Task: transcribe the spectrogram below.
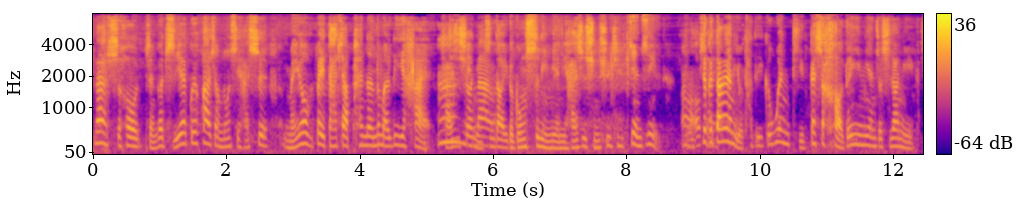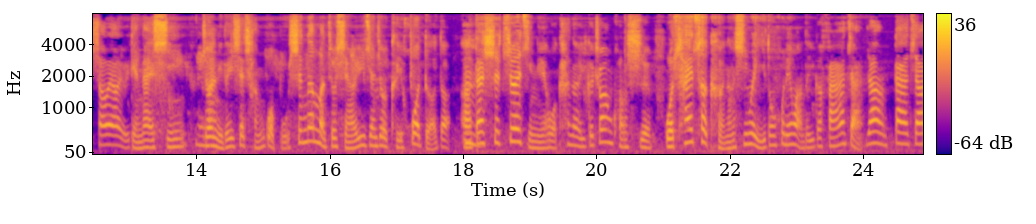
那时候整个职业规划这种东西还是没有被大家喷的那么厉害，还是说你进到一个公司里面，你还是循序渐进。嗯，这个当然有它的一个问题，但是好的一面就是让你稍微要有一点耐心，就是你的一些成果不是那么就显而易见就可以获得的啊。但是这几年我看到一个状况是，我猜测可能是因为移动互联网的一个发展，让大家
